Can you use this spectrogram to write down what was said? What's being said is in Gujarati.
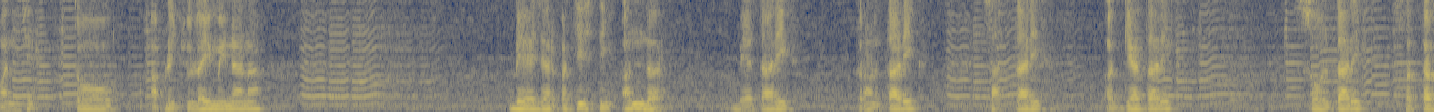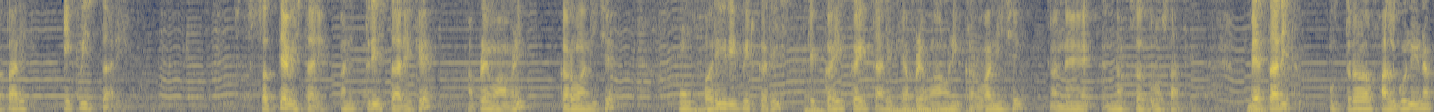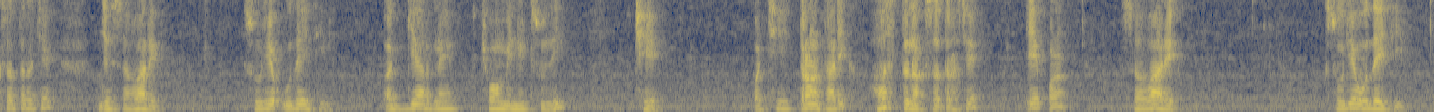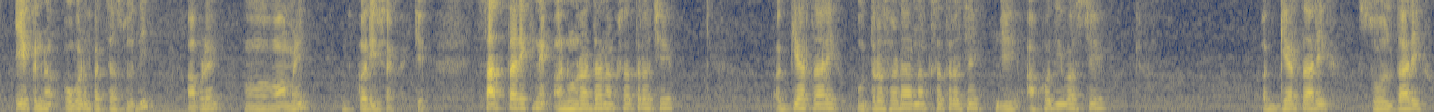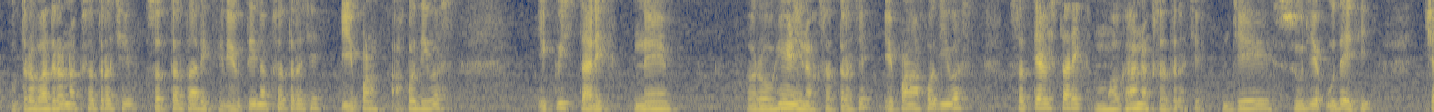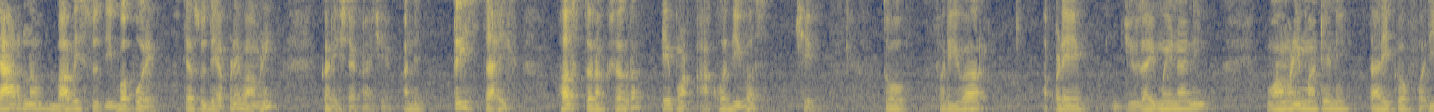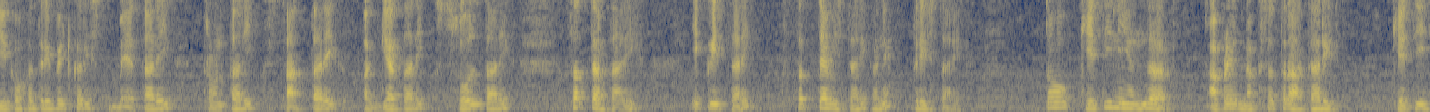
કરવાની છે. તો આપણે જુલાઈ મહિનાના બે હજાર પચીસની અંદર બે તારીખ, ત્રણ તારીખ, સાત તારીખ, અગિયાર તારીખ, સોળ તારીખ, સત્તર તારીખ, એકવીસ તારીખ, સત્યાવીસ તારીખ અને ત્રીસ તારીખે આપણે વાવણી કરવાની છે. હું ફરી રિપીટ કરીશ કે કઈ કઈ તારીખે આપણે વાવણી કરવાની છે અને નક્ષત્રો સાથે. બે તારીખ ઉત્તર ફાલ્ગુની નક્ષત્ર છે જે સવારે સૂર્ય ઉદયથી અગિયારને છ મિનિટ સુધી છે. પછી ત્રણ તારીખ હસ્ત નક્ષત્ર છે. એ પણ સવારે સૂર્ય ઉદયથી એકને ઓગણપચાસ સુધી આપણે વામણી કરી શકાય છે. સાત તારીખને અનુરાધા નક્ષત્ર છે. અગિયાર તારીખ ઉત્તરસડા નક્ષત્ર છે, જે આખો દિવસ છે. અગિયાર તારીખ સોળ તારીખ ઉત્તરભાદ્ર નક્ષત્ર છે, સત્તર તારીખ રેવતી નક્ષત્ર છે, એ પણ આખો દિવસ. એકવીસ તારીખ ને રોહિણી નક્ષત્ર છે, એ પણ આખો દિવસ. સત્યાવીસ તારીખ મઘા નક્ષત્ર છે, જે સૂર્ય ઉદયથી ચાર નવ બાવીસ સુધી બપોરે, ત્યાં સુધી આપણે વાવણી કરી શકાય છે. અને ત્રીસ તારીખ હસ્ત નક્ષત્ર, એ પણ આખો દિવસ છે. તો ફરીવાર આપણે જુલાઈ મહિનાની વાવણી માટેની તારીખો ફરી એક વખત રિપીટ કરીશ. બે તારીખ, ત્રણ તારીખ, સાત તારીખ, અગિયાર તારીખ, સોળ તારીખ, સત્તર તારીખ, એકવીસ તારીખ, સત્યાવીસ તારીખ અને ત્રીસ તારીખ. તો ખેતીની અંદર આપણે નક્ષત્ર આધારિત ખેતી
